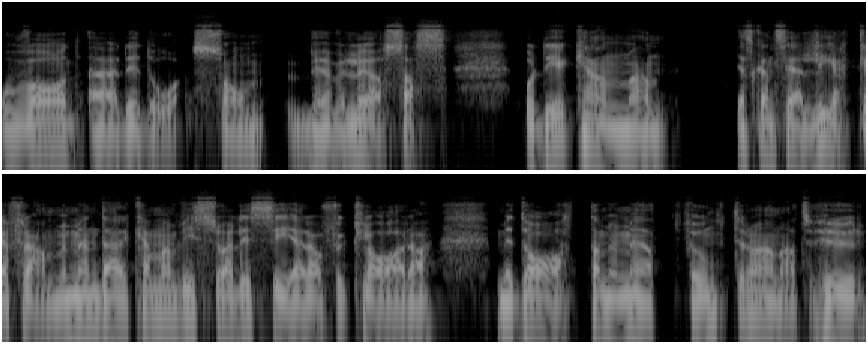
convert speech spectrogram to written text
Och vad är det då som behöver lösas? Och det kan man jag ska inte säga leka fram, men där kan man visualisera och förklara med data, med mätpunkter och annat hur,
